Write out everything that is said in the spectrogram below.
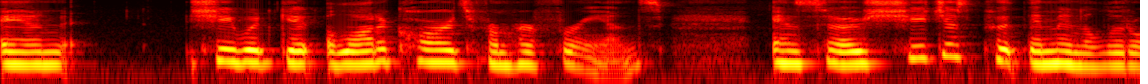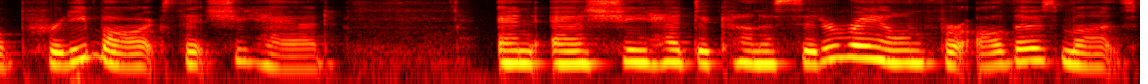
and she would get a lot of cards from her friends. And so she just put them in a little pretty box that she had. And as she had to kind of sit around for all those months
